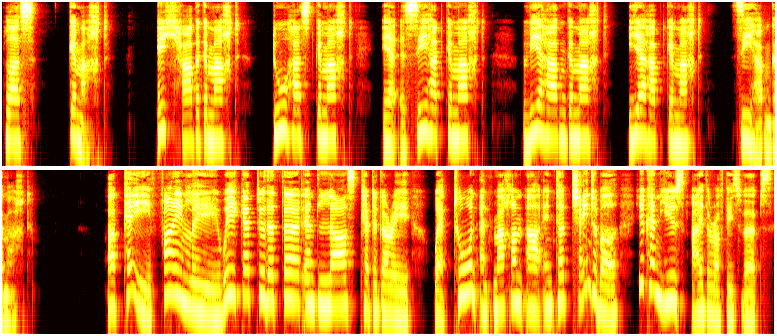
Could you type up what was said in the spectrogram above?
plus gemacht. Ich habe gemacht, du hast gemacht, er es sie hat gemacht, wir haben gemacht, Ihr habt gemacht, Sie haben gemacht. Okay, finally, we get to the third and last category where tun and machen are interchangeable. You can use either of these verbs.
